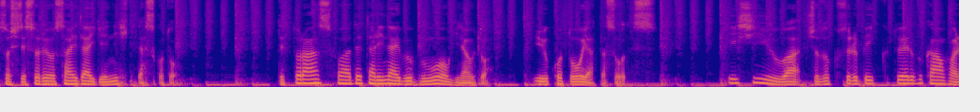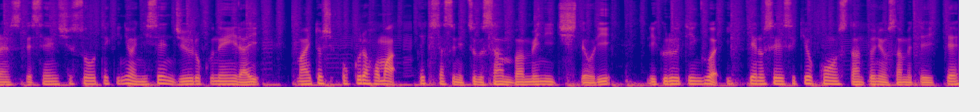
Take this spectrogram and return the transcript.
そしてそれを最大限に引き出すこと。で、トランスファーで足りない部分を補うということをやったそうです。TCU は所属するビッグ12カンファレンスで選手層的には2016年以来、毎年オクラホマ、テキサスに次ぐ3番目に位置しており、リクルーティングは一定の成績をコンスタントに収めていて、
